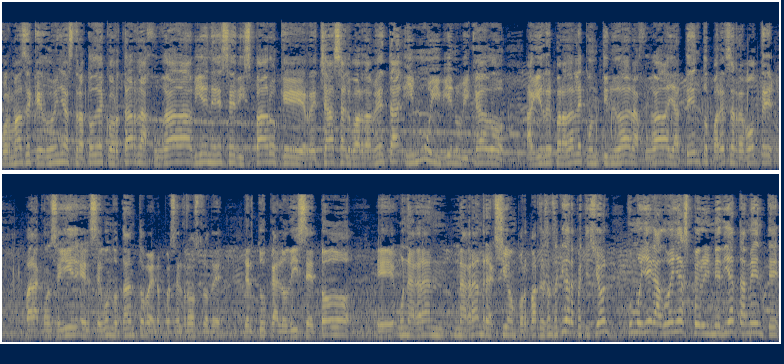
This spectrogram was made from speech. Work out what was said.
Por más de que Dueñas trató de cortar la jugada, viene ese disparo que rechaza el guardameta y muy bien ubicado Aguirre para darle continuidad a la jugada y atento para ese rebote para conseguir el segundo tanto. Bueno, pues el rostro de, del Tuca lo dice todo. Eh, una, gran, una gran reacción por parte de Santos. Aquí la repetición, cómo llega Dueñas, pero inmediatamente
